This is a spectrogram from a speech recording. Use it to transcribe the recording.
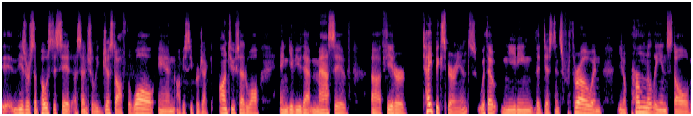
These are supposed to sit essentially just off the wall and obviously project onto said wall and give you that massive uh, theater type experience without needing the distance for throw and you know permanently installed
